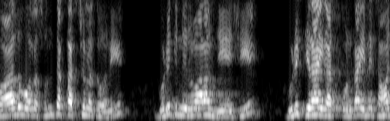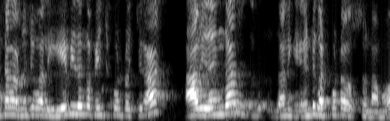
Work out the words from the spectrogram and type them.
వాళ్ళు వాళ్ళ సొంత ఖర్చులతోని గుడికి నిర్మాణం చేసి గుడి కిరాయి కట్టుకుంటా ఇన్ని సంవత్సరాల నుంచి వాళ్ళు ఏ విధంగా పెంచుకుంటూ వచ్చినా ఆ విధంగా దానికి రెంట్ కట్టుకుంటూ వస్తున్నాము.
